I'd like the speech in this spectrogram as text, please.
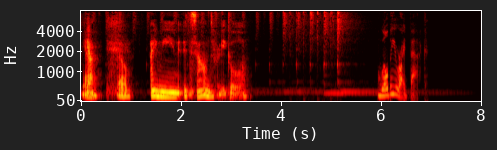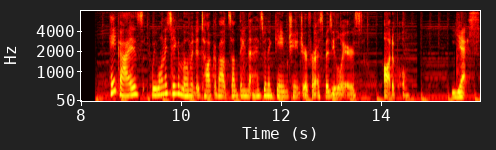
Yeah. So I mean, it sounds pretty cool. We'll be right back. Hey guys, we want to take a moment to talk about something that has been a game changer for us busy lawyers Audible. Yes,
